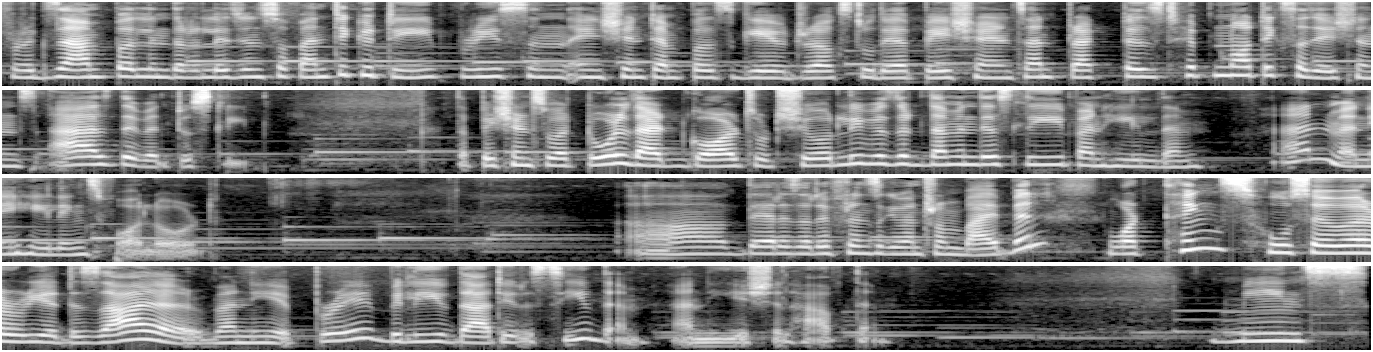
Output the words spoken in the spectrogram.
For example, in the religions of antiquity, priests in ancient temples gave drugs to their patients and practiced hypnotic suggestions as they went to sleep. The patients were told that gods would surely visit them in their sleep and heal them and many healings followed. Uh, there is a reference given from Bible. What things whosoever ye desire when ye pray, believe that ye receive them, and ye shall have them. Means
